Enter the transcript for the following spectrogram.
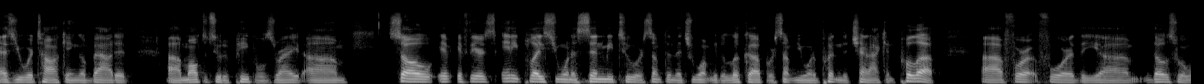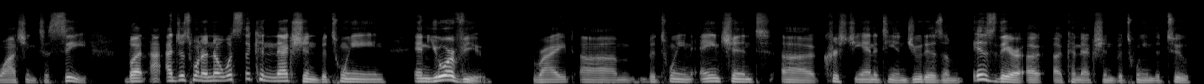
as you were talking about it, uh, multitude of peoples, right? Um, so if, if there's any place you want to send me to or something that you want me to look up or something you want to put in the chat, I can pull up uh, for for the um, those who are watching to see. But I, I just want to know what's the connection between, in your view, right, um, between ancient uh, Christianity and Judaism? Is there a, a, connection between the two?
